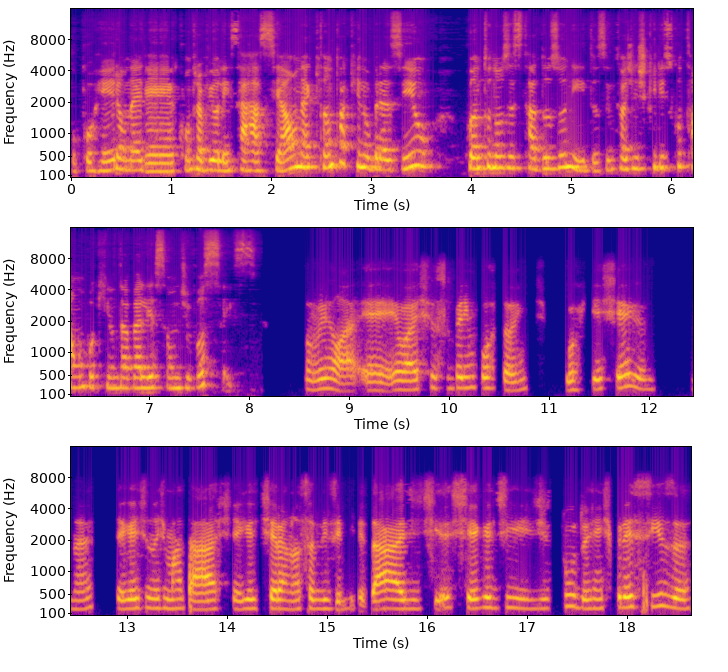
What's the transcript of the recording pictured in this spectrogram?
ocorreram, né, é, contra a violência racial, né, tanto aqui no Brasil quanto nos Estados Unidos? Então a gente queria escutar um pouquinho da avaliação de vocês. Vamos lá, é, eu acho super importante, porque chega, né, chega de nos matar, chega de tirar nossa visibilidade, chega de, de tudo, a gente precisa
